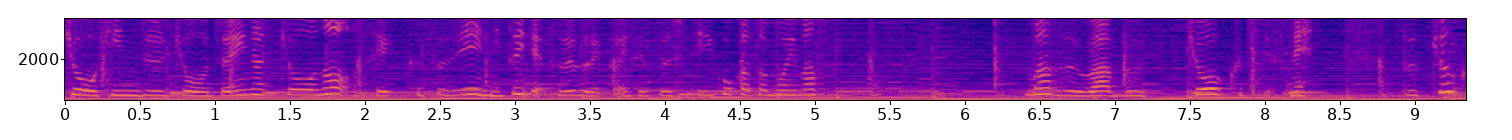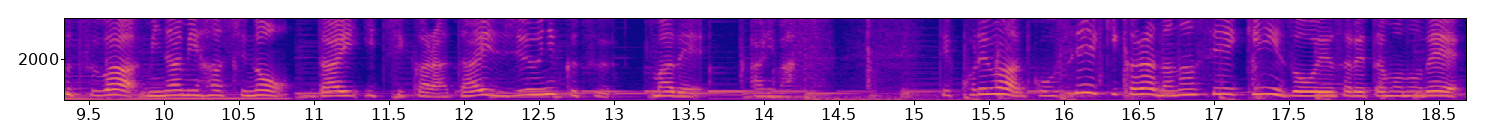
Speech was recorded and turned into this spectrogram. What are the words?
教、ヒンドゥー教、ジャイナ教の石窟寺院についてそれぞれ解説していこうかと思います。まずは仏教窟ですね。仏教窟は南端の第1から第12窟まであります。でこれは5世紀から7世紀に造営されたもので、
